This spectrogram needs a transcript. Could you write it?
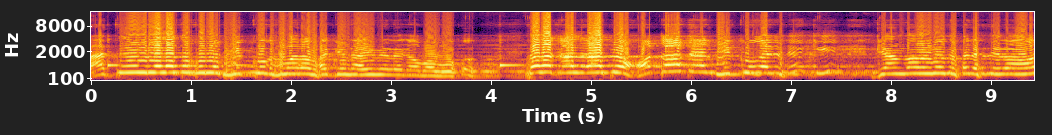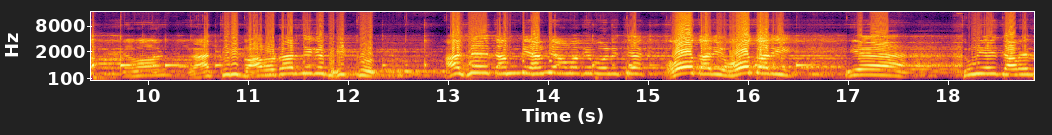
রাতের বেলা তো কোনো ভিক্ষুক আমার ভাগ্যে নাই মেলেগা বাবু। তারা কাল রাতে হঠাৎ এক ভিক্ষুক আসবে কি জ্ঞান দামের মধ্যে ফেলে দিল আমার। যেমন রাত্রি বারোটার দিকে ভিক্ষুক। আসে দাম্বি আমি আমাকে বলেছে ও দাঁড়ি ও দাঁড়ি ইয়া তুমি এই দাঁড়ের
